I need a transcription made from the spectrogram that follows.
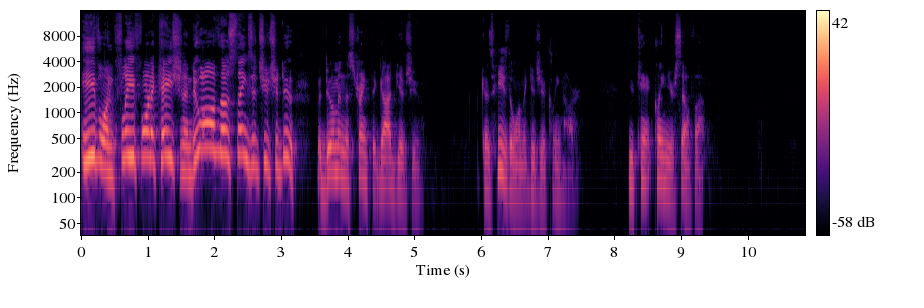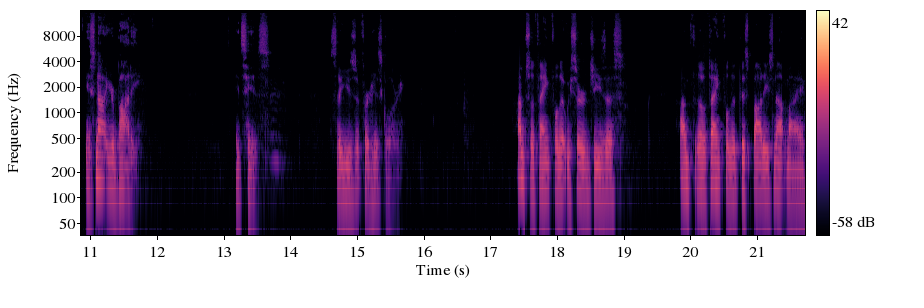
evil and flee fornication and do all of those things that you should do, but do them in the strength that God gives you because He's the one that gives you a clean heart. You can't clean yourself up. It's not your body, it's His. So use it for His glory. I'm so thankful that we serve Jesus. I'm so thankful that this body's not mine.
